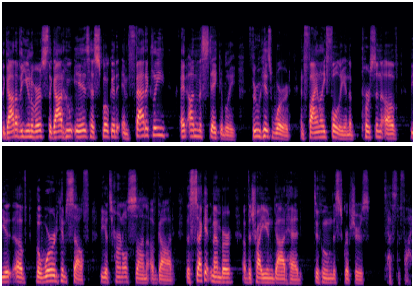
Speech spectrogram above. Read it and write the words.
The God of the universe, the God who is, has spoken emphatically and unmistakably through his word, and finally fully in the person of the, of the Word Himself, the eternal Son of God, the second member of the triune Godhead to whom the Scriptures testify.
